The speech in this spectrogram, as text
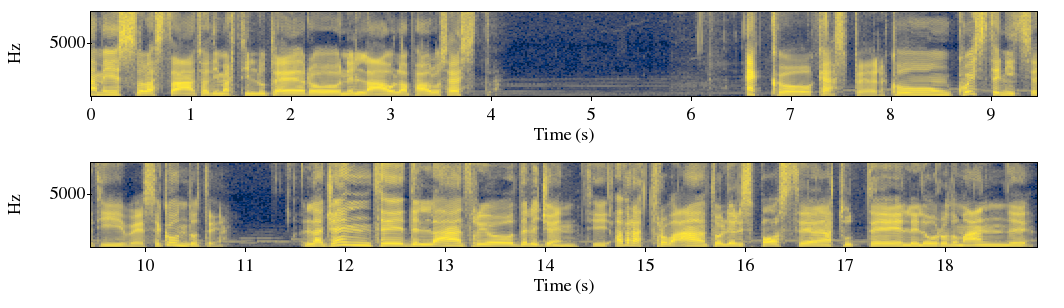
Ha messo la statua di Martin Lutero nell'aula Paolo VI Ecco, Casper, con queste iniziative, secondo te, la gente dell'atrio delle genti avrà trovato le risposte a tutte le loro domande?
